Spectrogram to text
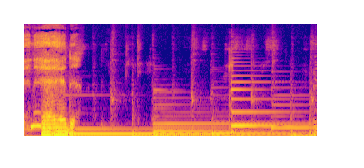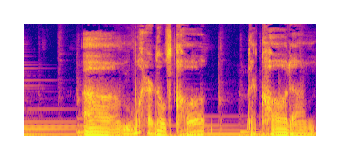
And it had um, what are those called? They're called um,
